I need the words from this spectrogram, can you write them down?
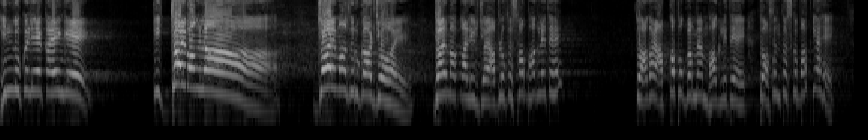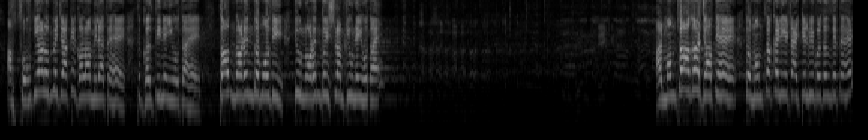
Hindu के लिए कहेंगे कि जय बांग्ला, जय माँ दुर्गा, जय जय माँ काली, जय। आप लोग तो सब भाग लेते हैं। तो अगर आपका प्रोग्राम में हम भाग लेते हैं तो असंतोष की बात क्या है? आप सऊदी अरब में जाके गला मिलाते हैं तो गलती नहीं होता है। तो अब नरेंद्र मोदी क्यों नरेंद्र इस्लाम क्यों नहीं होता है? और ममता अगर जाते हैं तो ममता के लिए टाइटल भी बदल देते हैं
